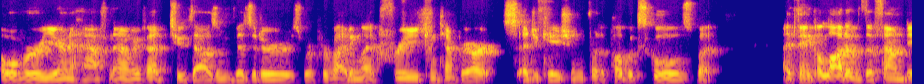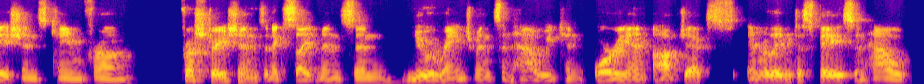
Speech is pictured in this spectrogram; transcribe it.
over a year and a half now. We've had 2,000 visitors. We're providing like free contemporary arts education for the public schools. But I think a lot of the foundations came from frustrations and excitements and new arrangements and how we can orient objects in relating to space and how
